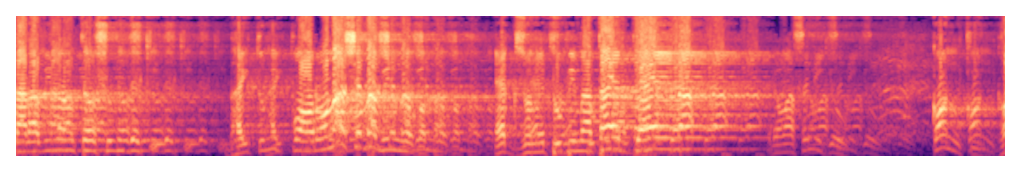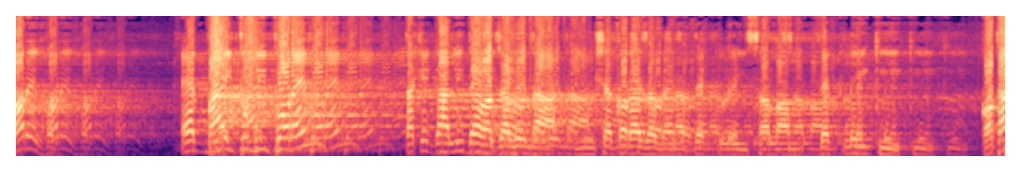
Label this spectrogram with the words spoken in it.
তারাবি মানতে অসুবিধা কি? ভাই, তুমি পড়ো না, সেটা ভিন্ন কথা। একজনে টুপি মাথায় দেয় না। আসেনি কেউ? কন ঘরে ঘরে। এক ভাই টুপি পরেন, তাকে গালি দেওয়া যাবে না, হিংসা করা যাবে না। দেখলেই সালাম, দেখলেই কি? কথা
